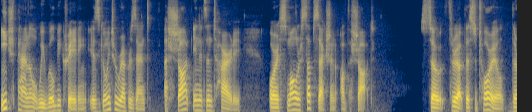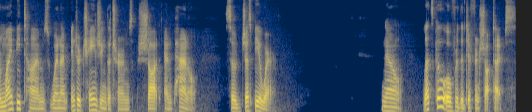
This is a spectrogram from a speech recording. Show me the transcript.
Each panel we will be creating is going to represent a shot in its entirety or a smaller subsection of the shot. So throughout this tutorial, there might be times when I'm interchanging the terms shot and panel, so just be aware. Now, let's go over the different shot types.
